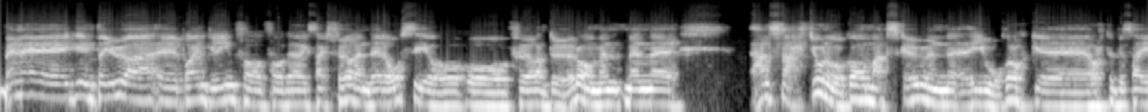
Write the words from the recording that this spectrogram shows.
Men eh, jeg intervjua eh, Brian Green for, for, det jeg sagt før en del år siden, og, og før han døde. Men, men eh, han snakket jo noe om at Skauen gjorde dere, holdt på å si,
